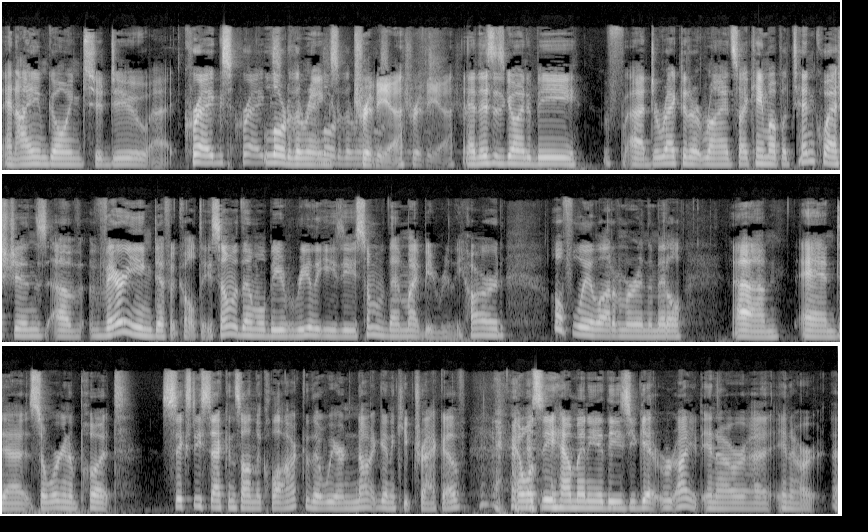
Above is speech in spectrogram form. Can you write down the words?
and I am going to do uh, Craig's, Lord of the Rings trivia. Trivia, and this is going to be uh, directed at Ryan. So I came up with ten questions of varying difficulty. Some of them will be really easy. Some of them might be really hard. Hopefully, a lot of them are in the middle. Um, and uh, so we're gonna put 60 seconds on the clock that we are not going to keep track of, and we'll see how many of these you get right in our uh, in our uh,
